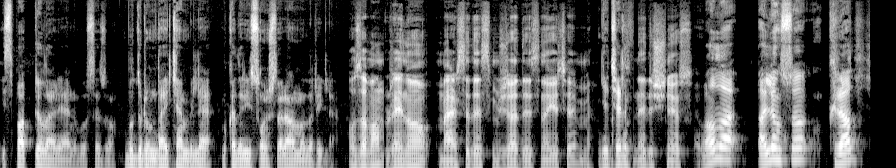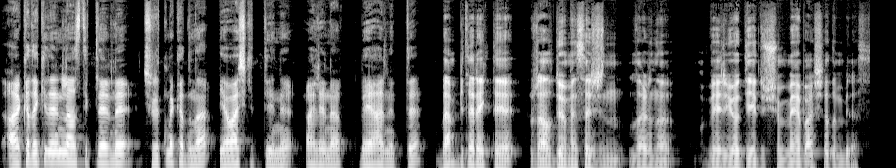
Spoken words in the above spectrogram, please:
ispatlıyorlar yani bu sezon. Bu durumdayken bile bu kadar iyi sonuçlar almalarıyla. O zaman Renault Mercedes mücadelesine geçelim mi? Geçelim. Ne düşünüyorsun? Valla Alonso kral arkadakilerin lastiklerini çürütmek adına yavaş gittiğini alenen beyan etti. Ben bilerek de radyo mesajlarını veriyor diye düşünmeye başladım biraz.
